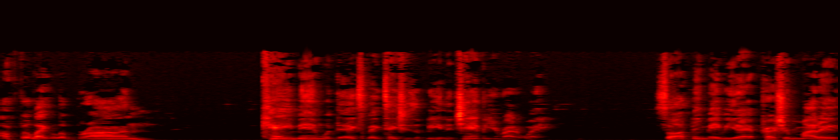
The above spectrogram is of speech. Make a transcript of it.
I feel like LeBron came in with the expectations of being the champion right away. So I think maybe that pressure might have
